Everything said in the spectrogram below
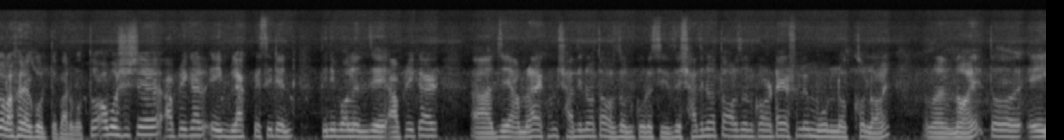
চলাফেরা করতে পারব। তো অবশেষে আফ্রিকার এই ব্ল্যাক প্রেসিডেন্ট তিনি বলেন যে আফ্রিকার যে আমরা এখন স্বাধীনতা অর্জন করেছি, যে স্বাধীনতা অর্জন করাটাই আসলে মূল লক্ষ্য নয় মানে নয়। তো এই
